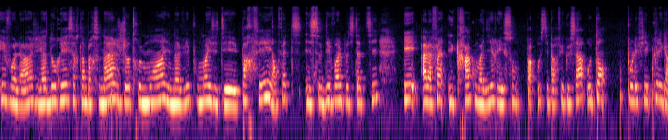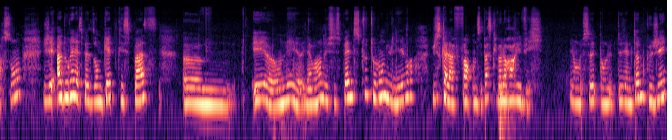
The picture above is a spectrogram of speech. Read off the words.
Et voilà, j'ai adoré certains personnages, d'autres moins. Il y en avait, pour moi, ils étaient parfaits. Et en fait, ils se dévoilent petit à petit. Et à la fin, ils craquent, on va dire. Et ils sont pas aussi parfaits que ça. Autant pour les filles que les garçons. J'ai adoré l'espèce d'enquête qui se passe. Euh, et euh, est, il y a vraiment du suspense tout au long du livre jusqu'à la fin. On ne sait pas ce qui va leur arriver. Et on le sait dans le deuxième tome que j'ai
